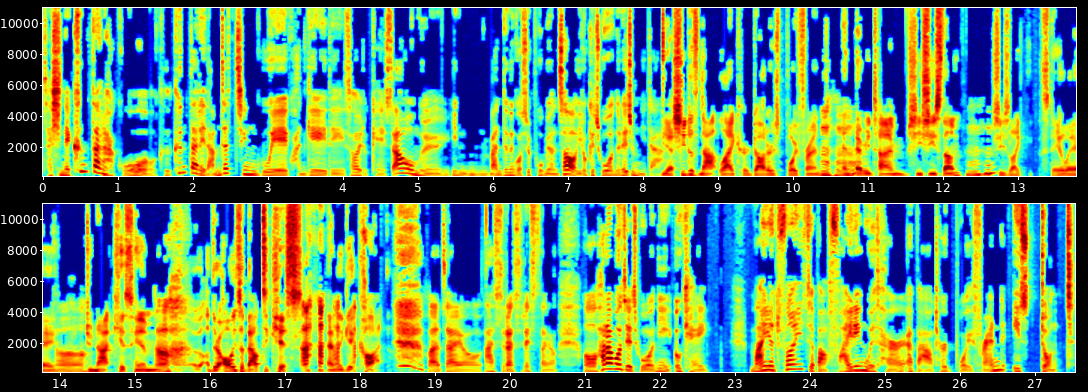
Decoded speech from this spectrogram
자신의 큰딸하고 그 큰딸의 남자친구의 관계에 대해서 이렇게 싸움을 인, 만드는 것을 보면서 이렇게 조언을 해줍니다. Yeah, she does not like her daughter's boyfriend, and every time she sees them, she's like, "Stay away! Do not kiss him." Uh, they're always about to kiss, and they get caught. 맞아요. 아슬아슬했어요. 어, 할아버지의 조언이 okay. My advice about fighting with her about her boyfriend is don't.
